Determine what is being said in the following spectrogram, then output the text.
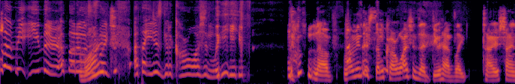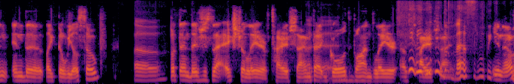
Yeah, me either. I thought it was What? just like I thought you just get a car wash and leave. no, well, I mean, there's some car washes that do have like tire shine in the like the wheel soap, Oh. but then there's just that extra layer of tire shine, Okay. that gold bond layer of tire shine. the shine. Vaseline. you know?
